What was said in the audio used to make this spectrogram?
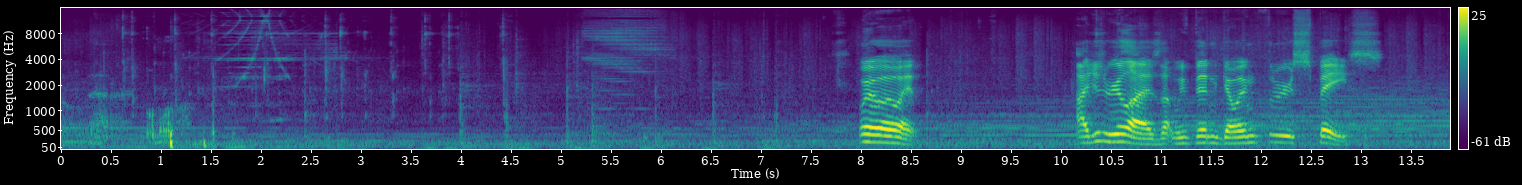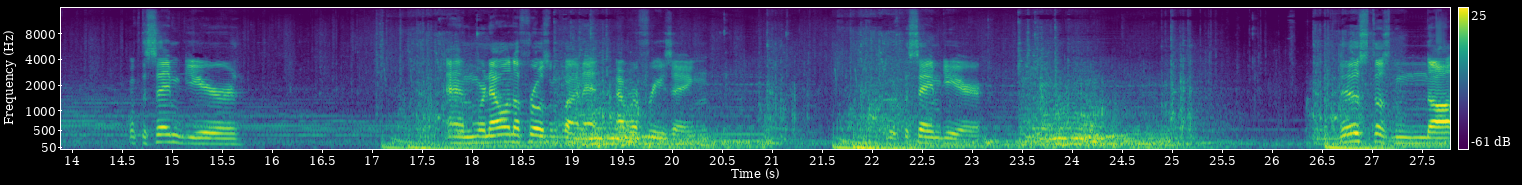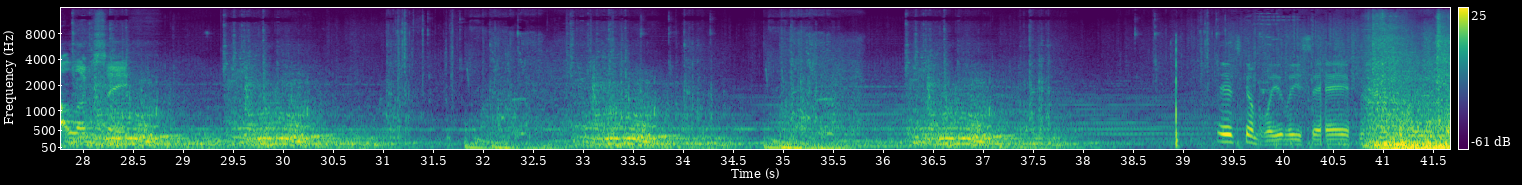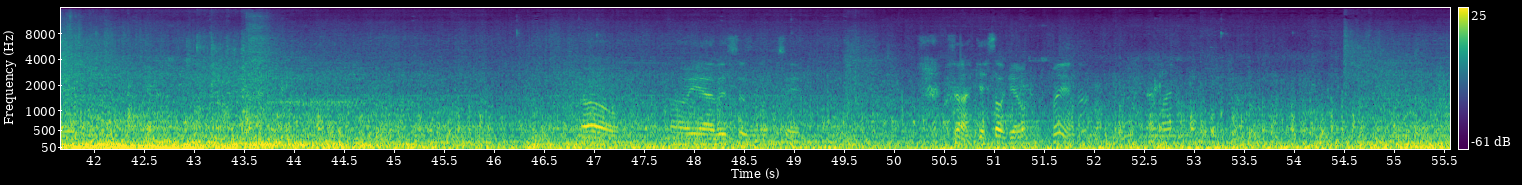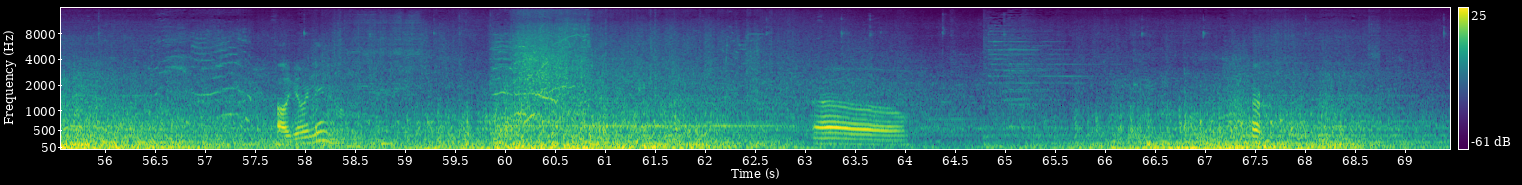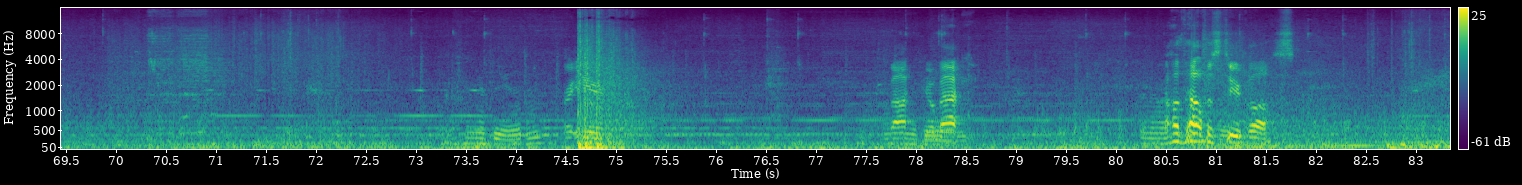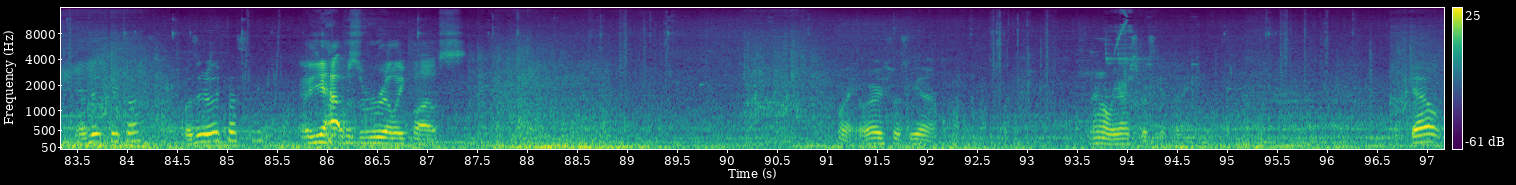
Wait, wait, wait. I just realized that we've been going through space with the same gear, and we're now on a frozen planet, and we're freezing with the same gear. This does not look safe. It's completely safe. It's completely safe. Oh. Oh yeah, this doesn't look safe. I guess I'll go. Man, never mind. I'll go in now. Oh. Right here. Back, go back. Oh, that was too close. Was it too close? Was it really close to me? Yeah, it was really close. Wait, where are we supposed to go? No, we are supposed to get there. Let's go.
